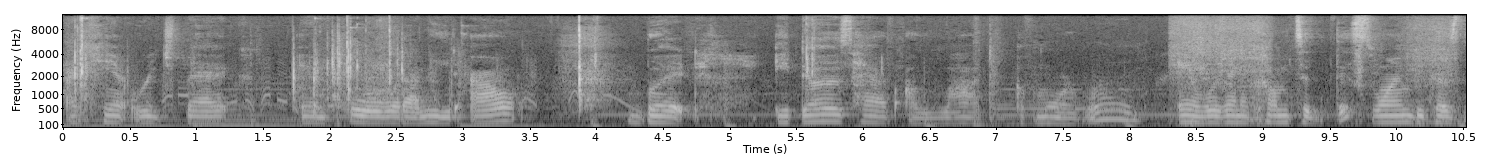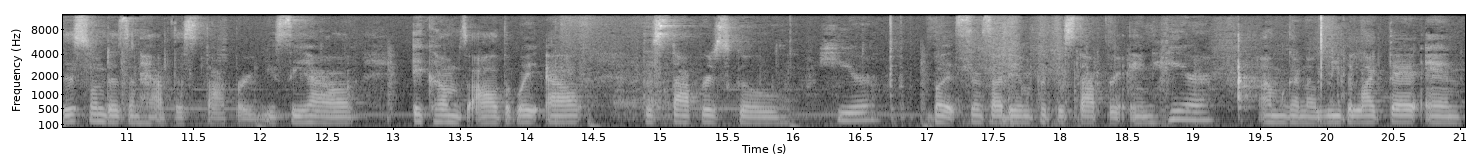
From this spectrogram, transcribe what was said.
I can't reach back and pull what I need out. But it does have a lot of more room. And we're gonna come to this one because this one doesn't have the stopper. You see how it comes all the way out? The stoppers go here but since I didn't put the stopper in here I'm gonna leave it like that. And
